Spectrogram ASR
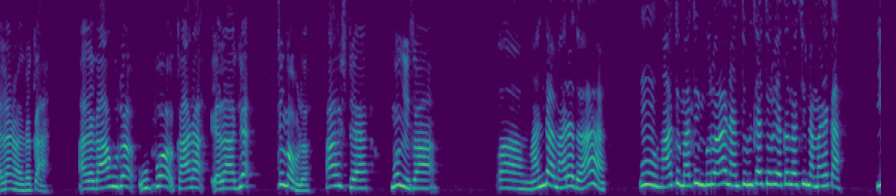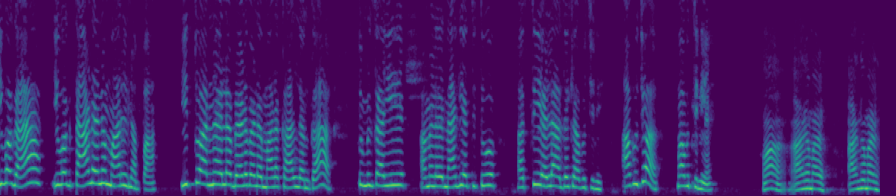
ಎಲ್ಲನೂ ಅದಕ್ಕೆ. ಅದಕ್ಕೆ ಆಗ್ಬಿಟ್ಟು ಉಪ್ಪು ಖಾರ ಎಲ್ಲ ಹಾಕಿ ತಿನ್ಕೊಬಿಡು. ಅಷ್ಟೇ ವಾ ಅಂದ ಮಾರದ? ಹ್ಮ್ ಆತು ಮಾಡ್ತೀನಿ ಬಿಡು ನಾನು ತುಂಬಿಸಾತ ತೋರು ಯಾಕಂದ್ರೆ ಹಚ್ಚಿ ನಮ್ಮ ಮನೆಕ. ಇವಾಗ ಇವಾಗ ತಾಡೇನ ಮಾರಿನಪ್ಪ ಇತ್ತು ಅನ್ನ ಎಲ್ಲ ಬೇಡ ಬೇಡ ಮಾಡಕ್ ಆಗಲ್ಲಂತ ತುಂಬಿಸಾಯಿ ಆಮೇಲೆ ನಾಗಿ ಹತ್ತಿತ್ತು ಹತ್ತಿ ಎಲ್ಲ ಅದಕ್ಕೆ ಆಗುತ್ತೀನಿ ಆಗುಜ ಮಾಡ್ತೀನಿ ಹಾಂ ಹಾಗೆ ಮಾಡು ಹಾಗೆ ಮಾಡು.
